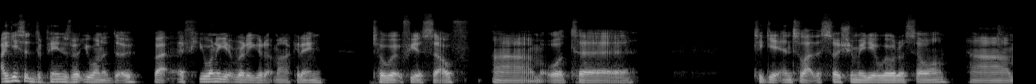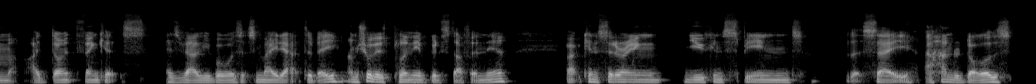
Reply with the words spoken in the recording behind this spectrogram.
I guess it depends what you want to do, but if you want to get really good at marketing to work for yourself um, or to to get into like the social media world or so on. Um, I don't think it's as valuable as it's made out to be. I'm sure there's plenty of good stuff in there, but considering you can spend, let's say, a hundred dollars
